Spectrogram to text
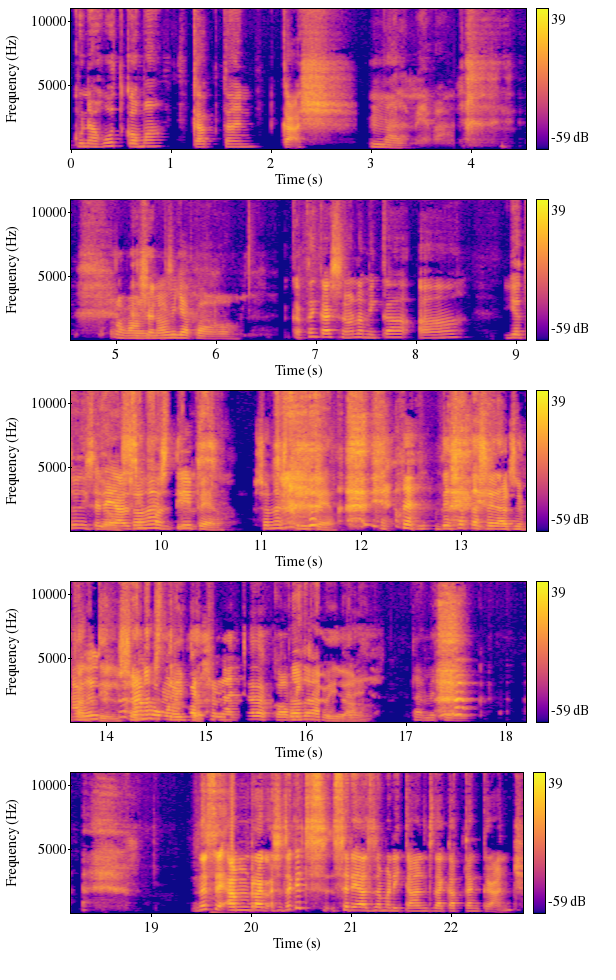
conegut com a Captain Cash. Mare meva. Amb el Això- nom ja paga. Captain Cash sona una mica a... Ja t'ho dic jo, són infantils. stripper. Són stripper. Deixa't de mi em infantils. Són com el personatge de còmic. Tota la vida. També t'ho dic. No sé, em recordo... Saps aquests cereals americans de Captain Crunch?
